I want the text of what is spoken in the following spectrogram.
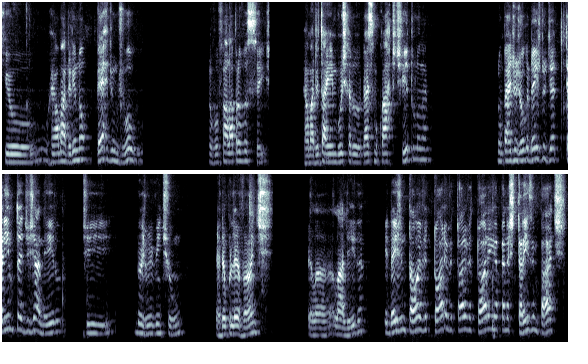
que o Real Madrid não perde um jogo. Eu vou falar para vocês. O Real Madrid está em busca do 14 título, né? Não perde um jogo desde o dia 30 de janeiro de 2021. Perdeu para o Levante pela La Liga. E desde então é vitória, vitória, vitória e apenas três empates.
